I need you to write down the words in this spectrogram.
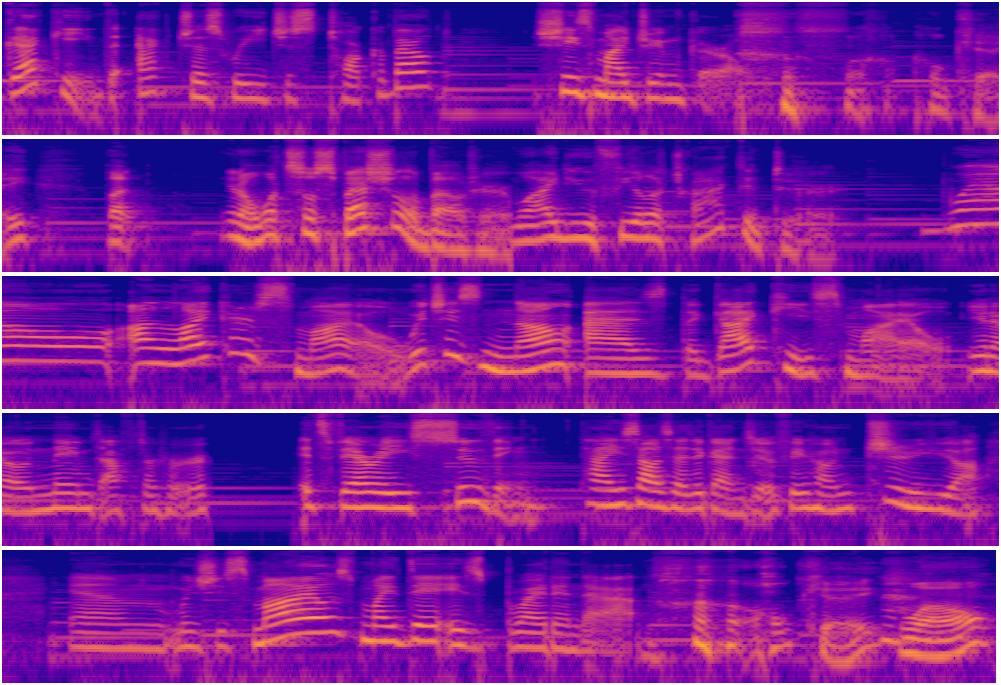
Gakki, the actress we just talked about, she's my dream girl. okay, but you know, what's so special about her? Why do you feel attracted to her? Well, I like her smile, which is known as the Gakki smile, you know, named after her. It's very soothing. 她一笑起来就感觉非常治愈啊。And when she smiles, my day is brightened up. okay, well,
